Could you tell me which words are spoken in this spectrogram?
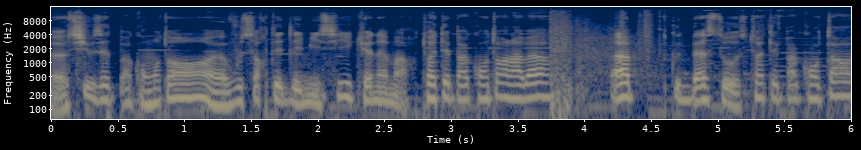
Euh, si vous n'êtes pas content, euh, vous sortez de l'hémicycle, y en a marre. Toi t'es pas content là-bas? Hop, coup de bastos. Toi t'es pas content?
